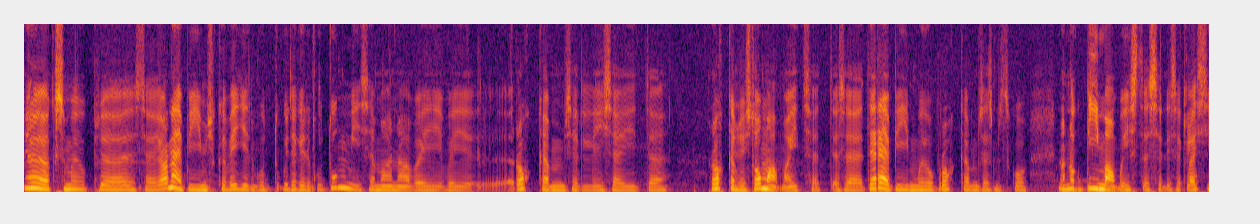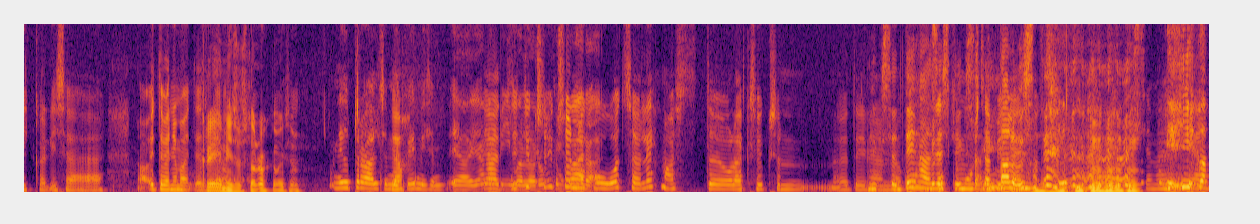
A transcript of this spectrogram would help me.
minu jaoks mõjub äh, see janepiim siuke veidi nagu kuidagi nagu tummisemana või, või rohkem selliseid, rohkem sellist oma maitset ja see terepiim mõjub rohkem selles mõttes nagu noh, nagu piima mõistes sellise klassikalise no ütleme niimoodi, et kreemisust on rohkem, eks ju? Neutraalsem ja Jah. kreemisem ja ja janepiimal et on üks, rohkem üks on nagu otse lehmast äh, oleks ja üks on äh, teine üks on nagu tehasest, millestki üks muust on läbi talust. ja,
